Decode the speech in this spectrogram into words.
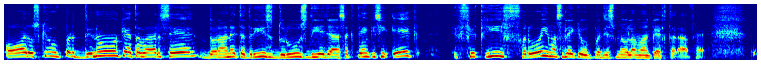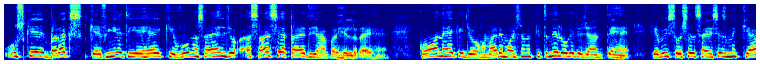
اور اس کے اوپر دنوں کے اعتبار سے دوران تدریس دروس دیے جا سکتے ہیں۔ کسی ایک فقہی فروئی مسئلے کے اوپر جس میں علماء کا اختلاف ہے۔ اس کے برعکس کیفیت یہ ہے کہ وہ مسائل جو اساس عقائد یہاں پر ہل رہے ہیں، کون ہے کہ جو ہمارے معاشرے میں کتنے لوگ ہیں جو جانتے ہیں کہ بھائی سوشل سائنسز میں کیا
